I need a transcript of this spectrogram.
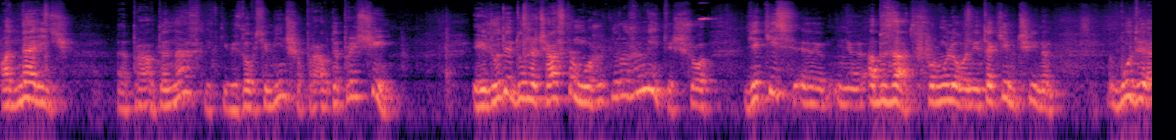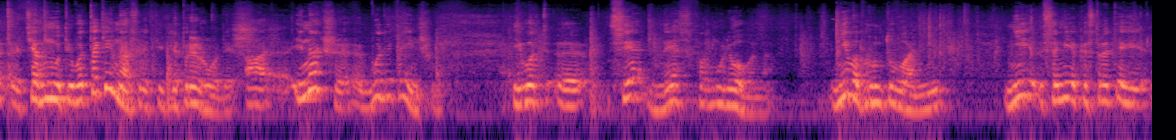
одна річ правда наслідків і зовсім інша правда причин. І люди дуже часто можуть не розуміти, що якийсь е, абзац, сформульований таким чином, буде тягнути от такі наслідки для природи, а інакше буде по-іншому. І от е, це не сформульовано ні в обґрунтуванні, ні в самій екостратегії.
